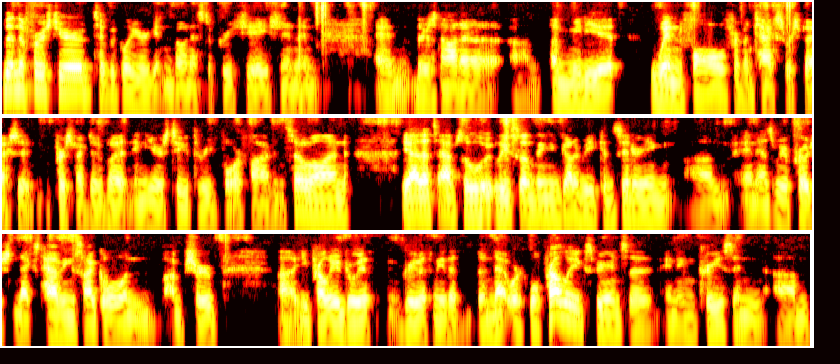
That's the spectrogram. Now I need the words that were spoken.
Then the first year, typically you're getting bonus depreciation, and and there's not a um, immediate windfall from a tax perspective. Perspective, but in years two, three, four, five, and so on, yeah, that's absolutely something you've got to be considering. Um, and as we approach next halving cycle, and I'm sure uh, you probably agree with agree with me that the network will probably experience a, an increase in um,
